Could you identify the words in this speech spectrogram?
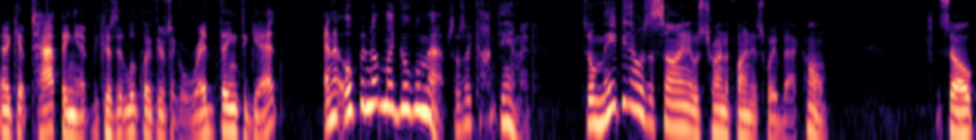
and I kept tapping it because it looked like there's like a red thing to get. And it opened up my Google Maps. I was like, God damn it. So maybe that was a sign it was trying to find its way back home. So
